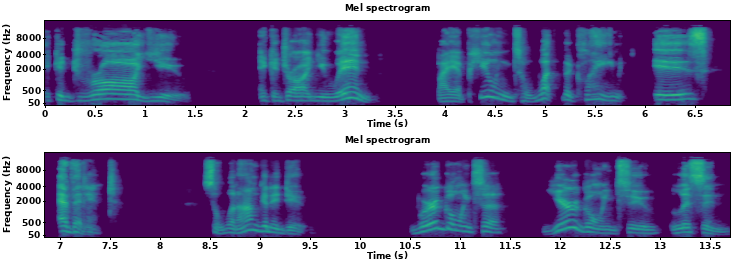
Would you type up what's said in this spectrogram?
it could draw you, it could draw you in by appealing to what the claim is evident. So, what I'm going to do, we're going to, you're going to listen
